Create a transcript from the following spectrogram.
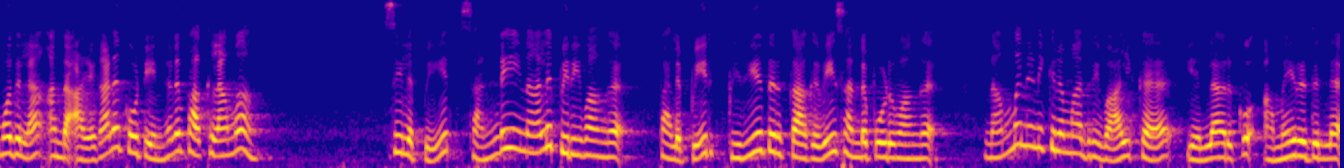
முதல்ல அந்த அழகான கோட் என்னன்னு பார்க்கலாமா? சில பேர் சண்டையினால பிரிவாங்க. பல பேர் பிரியதற்காகவே சண்டை போடுவாங்க. நம்ம நினைக்கிற மாதிரி வாழ்க்கை எல்லாருக்கும் அமையறதில்ல.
